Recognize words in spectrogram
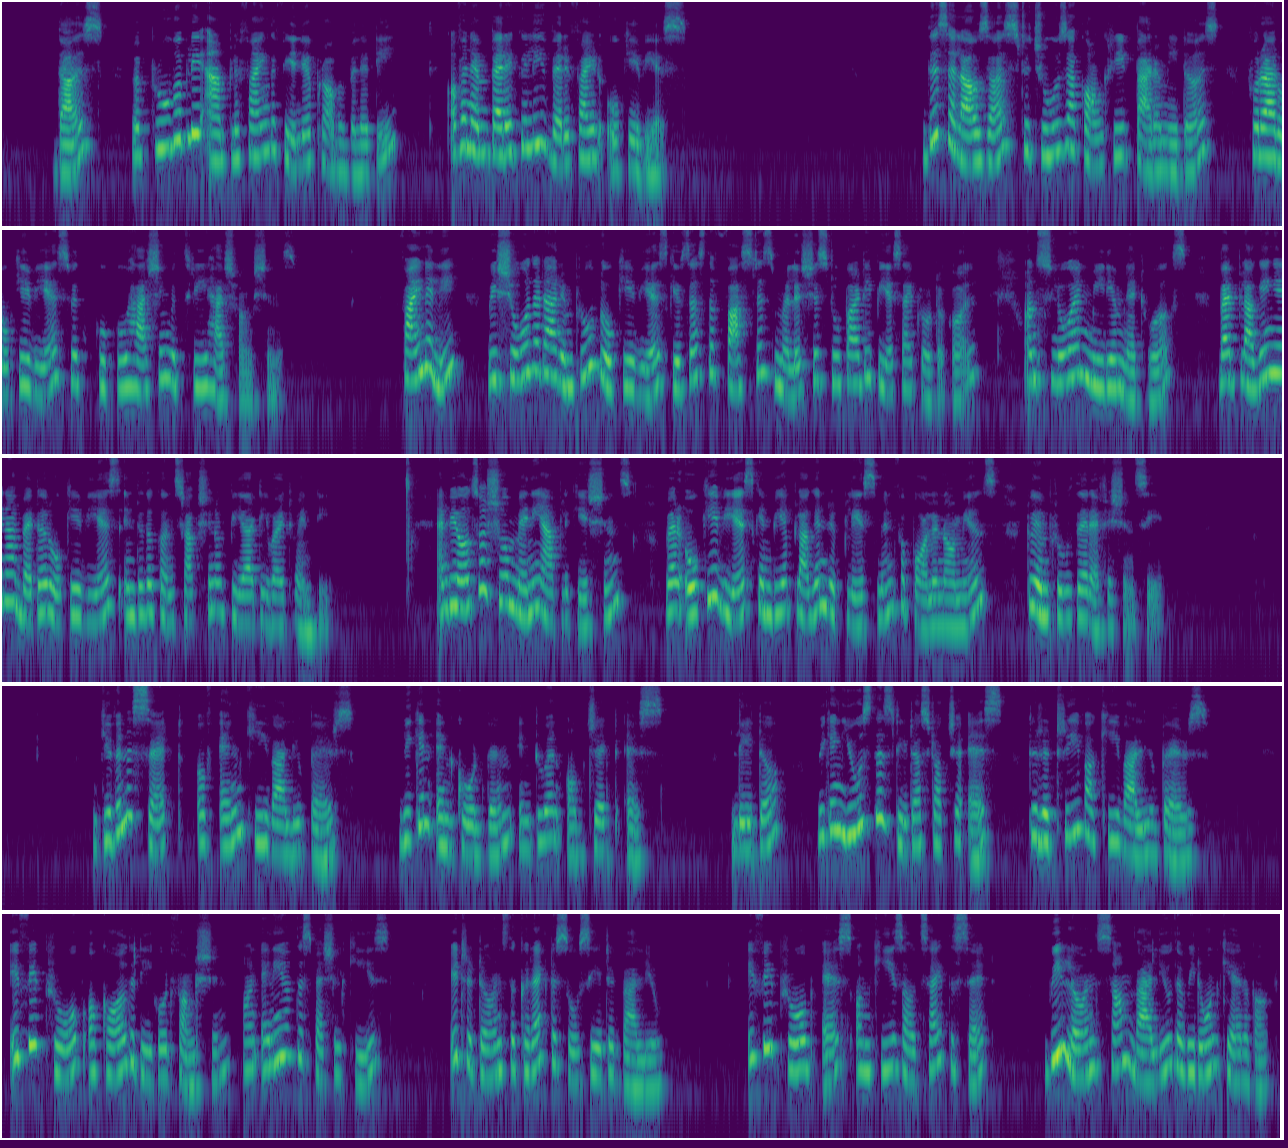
Thus, we're provably amplifying the failure probability of an empirically verified OKVS. This allows us to choose our concrete parameters for our OKVS with cuckoo hashing with three hash functions. Finally, we show that our improved OKVS gives us the fastest malicious two-party PSI protocol on slow and medium networks by plugging in our better OKVS into the construction of PRTY20. And we also show many applications where OKVS can be a plug-in replacement for polynomials to improve their efficiency. Given a set of n key value pairs, we can encode them into an object S. Later, we can use this data structure S to retrieve our key value pairs. If we probe or call the decode function on any of the special keys, it returns the correct associated value. If we probe S on keys outside the set, we learn some value that we don't care about.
